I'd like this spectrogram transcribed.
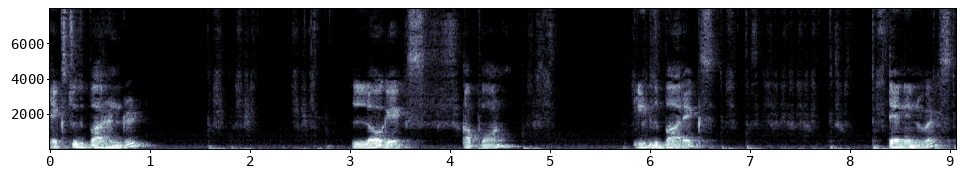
x to the power 100 log x upon e to the power x tan inverse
